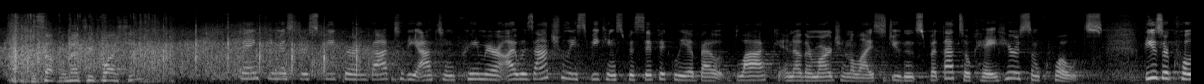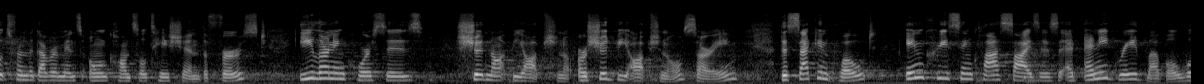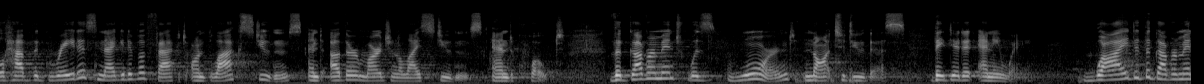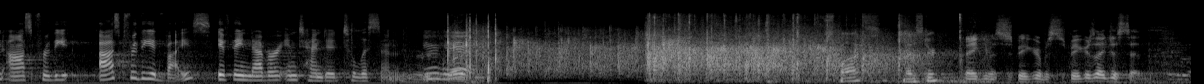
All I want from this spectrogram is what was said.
The supplementary question. Thank you, Mr. Speaker. And back to the acting premier. I was actually speaking specifically about black and other marginalized students, but that's okay. Here are some quotes. These are quotes from the government's own consultation. The first, e-learning courses should not be optional, or should be optional, sorry. The second quote, increasing class sizes at any grade level will have the greatest negative effect on black students and other marginalized students, end quote. The government was warned not to do this. They did it anyway. Why did the government ask for the, ask for the advice if they never intended to listen? Response, Minister. Thank you, Mr. Speaker. Mr. Speaker, as I just said,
